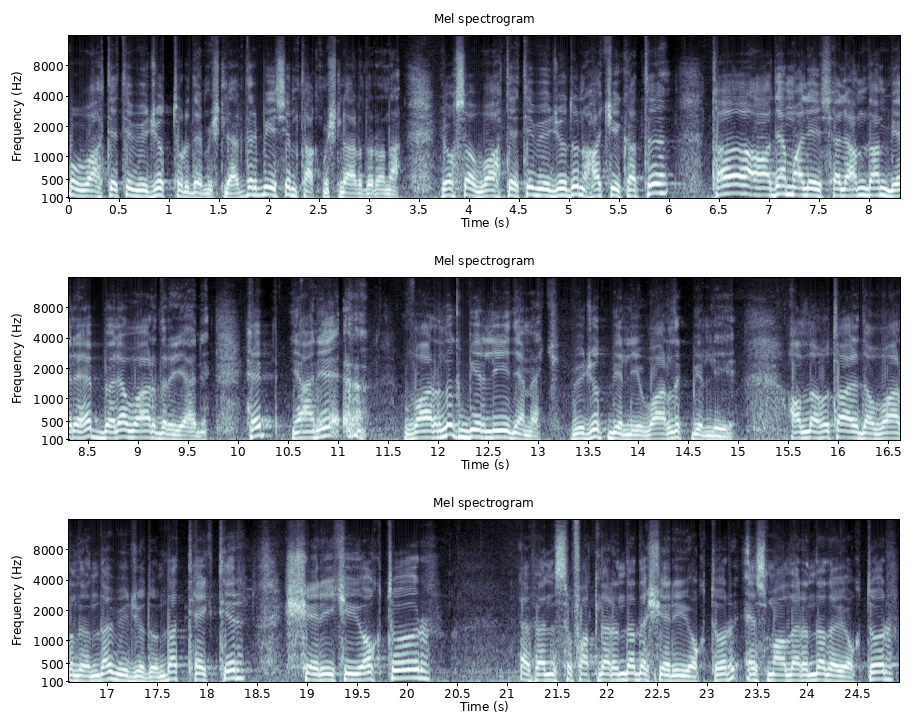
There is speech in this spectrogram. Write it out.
bu vahdeti vücuttur demişlerdir. Bir isim takmışlardır ona. Yoksa vahdeti vücudun hakikati ta Adem Aleyhisselam'dan beri hep böyle vardır yani. Hep yani varlık birliği demek. Vücut birliği, varlık birliği. Allahu Teala da varlığında, vücudunda tektir. Şeriki yoktur. Efendim sıfatlarında da şeri yoktur. Esmalarında da yoktur.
